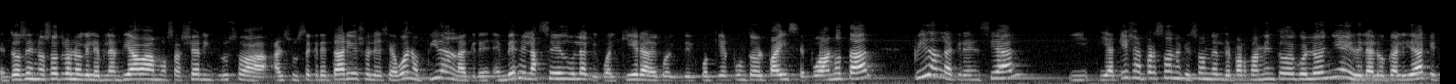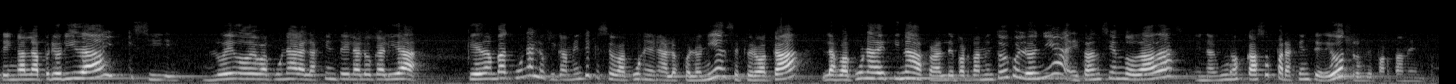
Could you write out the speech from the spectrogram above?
Entonces nosotros lo que le planteábamos ayer incluso al subsecretario, yo le decía, bueno, pidan la en vez de la cédula, que cualquiera de, cualquier punto del país se pueda anotar, pidan la credencial y, y, aquellas personas que son del departamento de Colonia y de la localidad que tengan la prioridad y si luego de vacunar a la gente de la localidad quedan vacunas, lógicamente que se vacunen a los colonienses, pero acá las vacunas destinadas para el departamento de Colonia están siendo dadas en algunos casos para gente de otros departamentos.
